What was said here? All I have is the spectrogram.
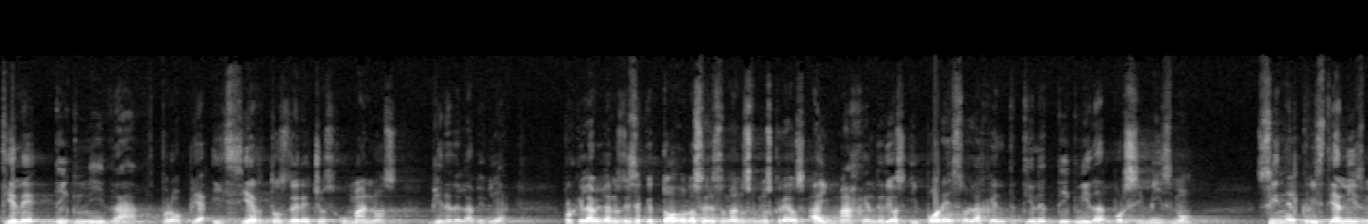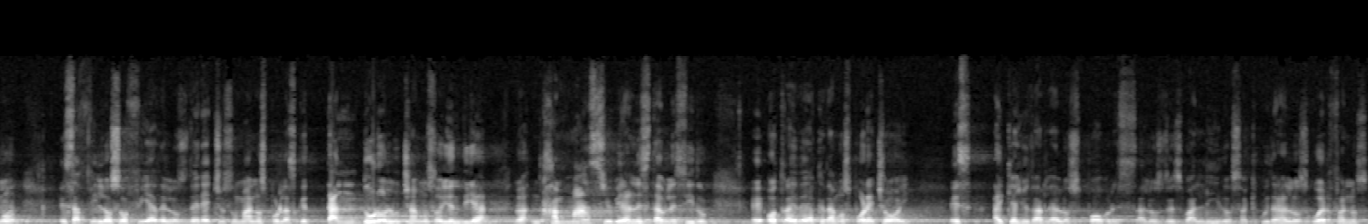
tiene dignidad propia y ciertos derechos humanos, viene de la Biblia. Porque la Biblia nos dice que todos los seres humanos fuimos creados a imagen de Dios y por eso la gente tiene dignidad por sí mismo. Sin el cristianismo, esa filosofía de los derechos humanos por las que tan duro luchamos hoy en día, jamás se hubieran establecido. Eh, otra idea que damos por hecho hoy es hay que ayudarle a los pobres, a los desvalidos, hay que cuidar a los huérfanos.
